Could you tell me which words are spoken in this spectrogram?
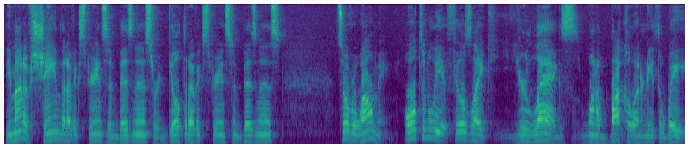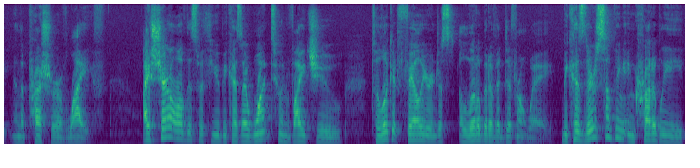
The amount of shame that I've experienced in business or guilt that I've experienced in business, it's overwhelming. Ultimately, it feels like your legs want to buckle underneath the weight and the pressure of life. I share all of this with you because I want to invite you to look at failure in just a little bit of a different way. Because there's something incredibly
